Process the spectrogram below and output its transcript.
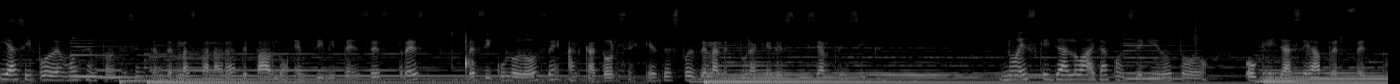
Y así podemos entonces entender las palabras de Pablo en Filipenses 3, versículo 12 al 14. Es después de la lectura que les hice al principio. No es que ya lo haya conseguido todo o que ya sea perfecto.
